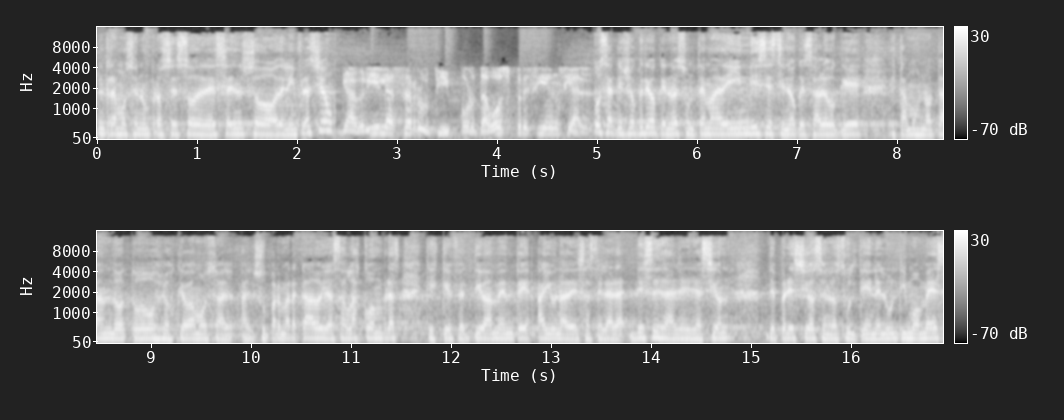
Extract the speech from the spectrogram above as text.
Entramos en un proceso de descenso de la inflación. Gabriela Cerruti, portavoz presidencial. Cosa que yo creo que no es un tema de índices, sino que es algo que estamos notando todos los que vamos al, supermercado y a hacer las compras, que es que efectivamente hay una desaceleración de precios en, los en el último mes.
